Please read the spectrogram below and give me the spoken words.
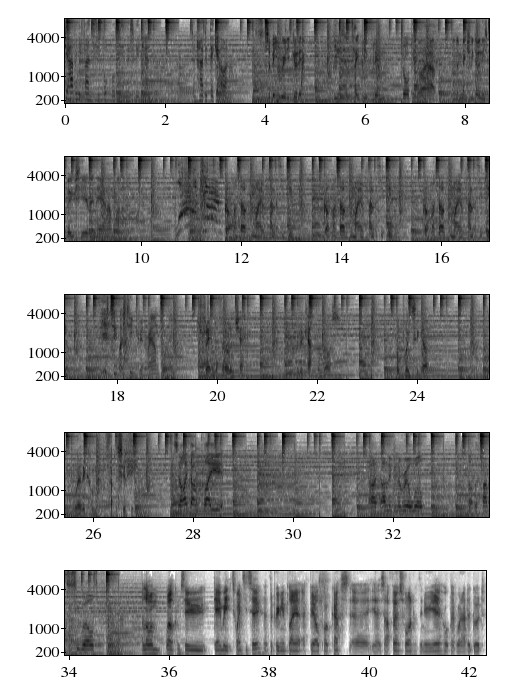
Did you have any fantasy football team this weekend? And how did they get on? To be really good at you need to take people in, draw people out, and then make sure you're doing these boosts here and there. And I'm like, oh. Got myself in my own fantasy team. Got myself in my own fantasy team. Got myself in my own fantasy team. there's too much tinkering around for me. straight on the phone and check who the captain was, what points he got, and where they come in the fantasy league. So I don't play it. I, I live in the real world, not the fantasy world. Hello and welcome to Game Week 22 of the Premium Player FPL podcast. Uh, yeah, it's our first one of the new year. Hope everyone had a good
